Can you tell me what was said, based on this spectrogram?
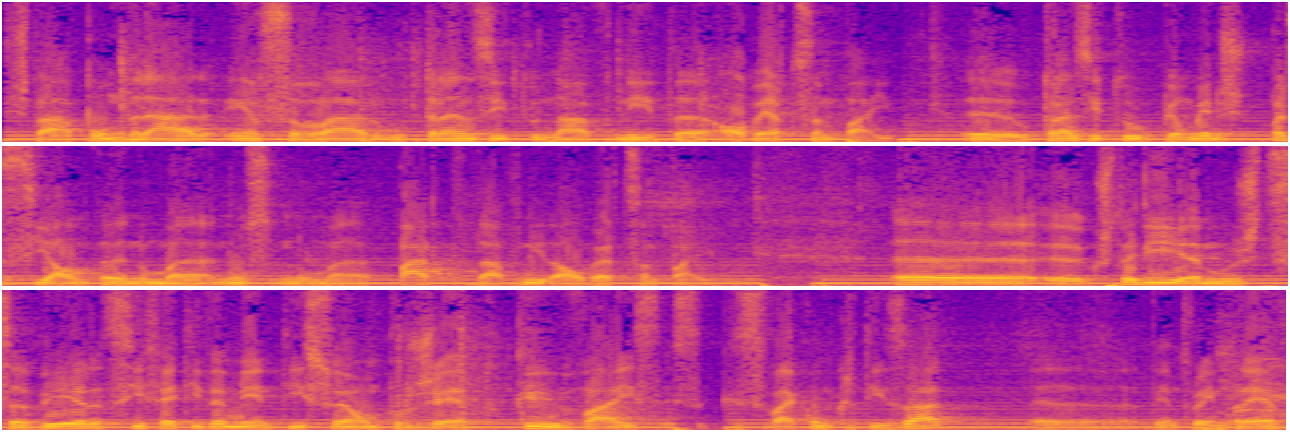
Está a ponderar encerrar o trânsito na Avenida Alberto Sampaio. Eh, o trânsito, pelo menos parcial, eh, numa, numa parte da Avenida Alberto Sampaio. Uh, gostaríamos de saber se efetivamente isso é um projeto que, vai, que se vai concretizar uh, dentro em breve,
